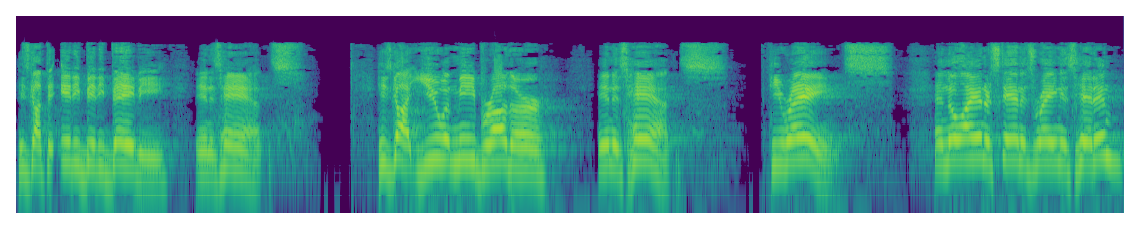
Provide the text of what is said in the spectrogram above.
He's got the itty bitty baby in his hands. He's got you and me, brother, in his hands. He reigns. And though I understand his reign is hidden,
